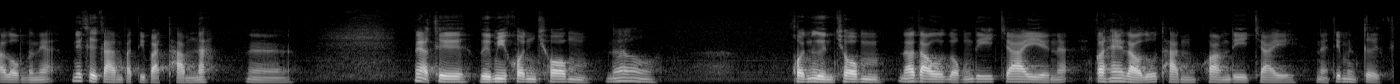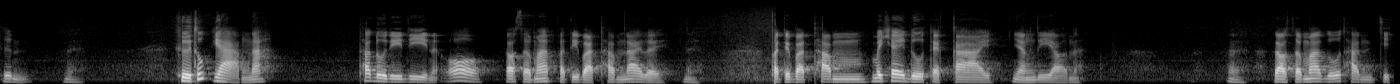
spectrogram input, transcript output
อารมณ์ตรงนี้นี่คือการปฏิบัติธรรมนะเนี่ยคือหรือมีคนชมเนาะคนอื่นชม แล้วเราหลงดีใจนะก็ให้เรารู้ทันความดีใจนะที่มันเกิดขึ้นนะคือทุกอย่างนะ ถ้าดูดีๆนะโอ้เราสามารถปฏิบัติธรรมได้เลยนะปฏิบัติธรรมไม่ใช่ดูแต่กายอย่างเดียวนะ เราสามารถรู้ทันจิต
